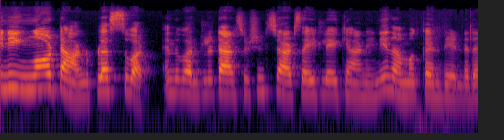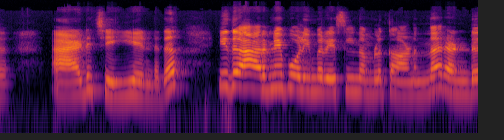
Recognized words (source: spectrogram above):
ഇനി ഇങ്ങോട്ടാണ് പ്ലസ് വൺ എന്ന് പറഞ്ഞിട്ടുള്ള ട്രാൻസ്മിഷൻ സ്റ്റാർട്ട് സൈറ്റിലേക്കാണ് ഇനി നമുക്ക് എന്ത് ചെയ്യേണ്ടത്? ആഡ് ചെയ്യേണ്ടത്. ഇത് ആർ എൻ എ പോളിമറേസിൽ നമ്മൾ കാണുന്ന രണ്ട്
